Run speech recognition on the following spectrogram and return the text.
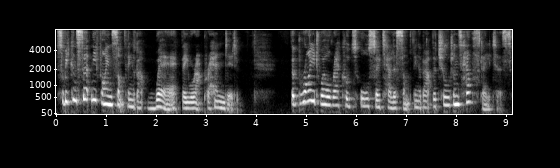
So we can certainly find something about where they were apprehended. The Bridewell records also tell us something about the children's health status.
